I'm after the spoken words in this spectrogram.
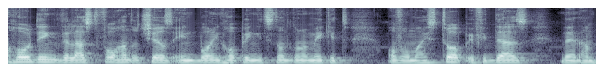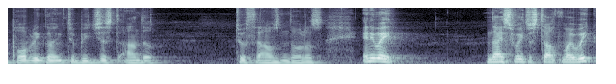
holding the last 400 shares in Boeing, hoping it's not going to make it over my stop. If it does, then I'm probably going to be just under $2,000. Anyway, nice way to start my week.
